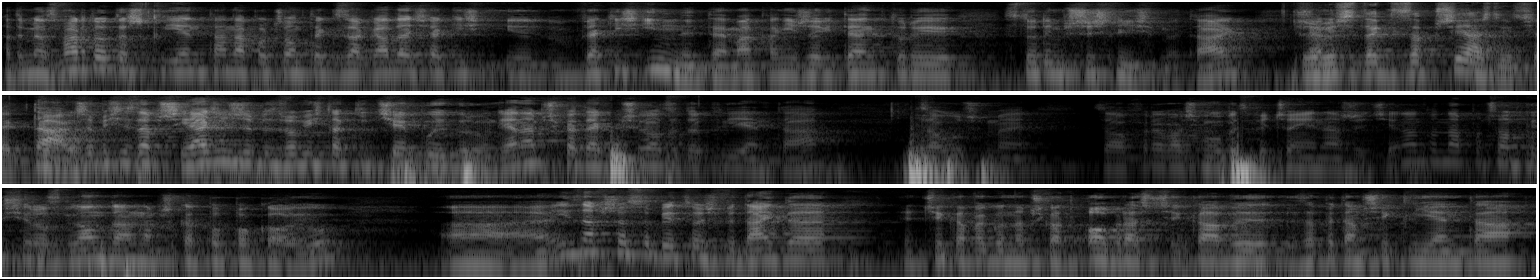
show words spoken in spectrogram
Natomiast warto też klienta na początek zagadać jakiś, w jakiś inny temat, aniżeli ten, który, z którym przyszliśmy, tak? Żeby się tak zaprzyjaźnić. Jak Tak, to- żeby się zaprzyjaźnić, żeby zrobić taki ciepły grunt. Ja na przykład jak przychodzę do klienta, załóżmy, zaoferować mu ubezpieczenie na życie, no to na początku się rozglądam na przykład po pokoju i zawsze sobie coś wynajdę ciekawego, na przykład obraz ciekawy, zapytam się klienta,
